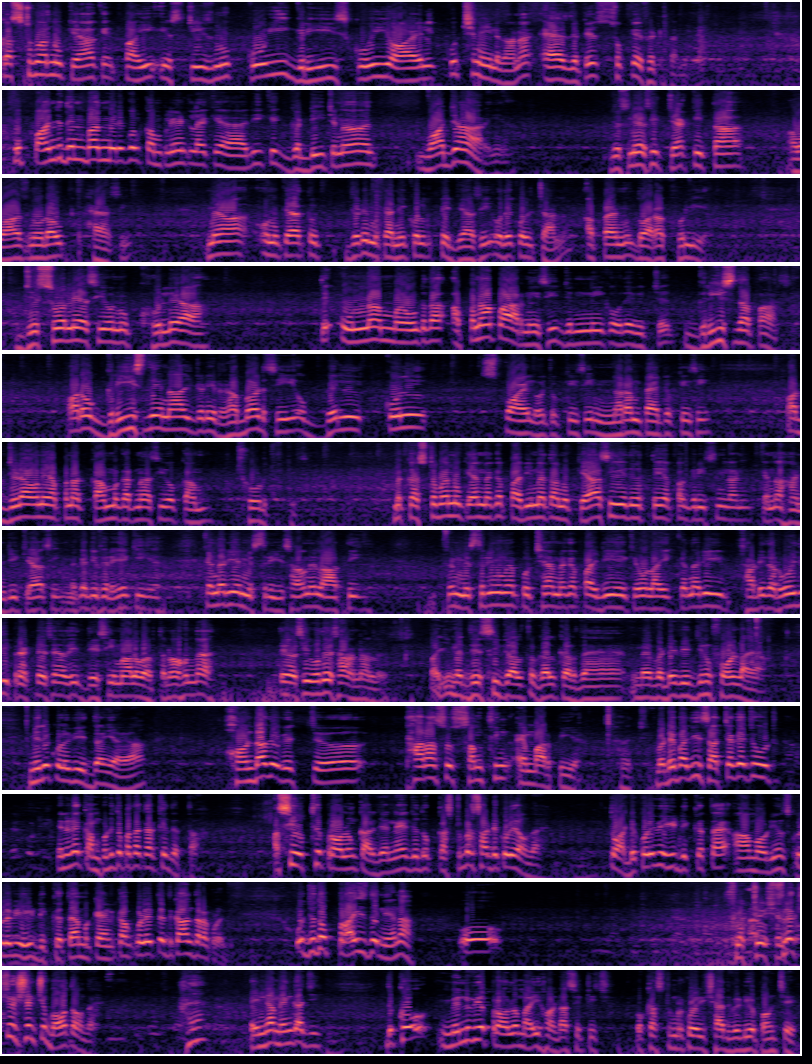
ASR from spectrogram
ਕਸਟਮਰ ਨੂੰ ਕਿਹਾ ਕਿ ਭਾਈ ਇਸ ਚੀਜ਼ ਨੂੰ ਕੋਈ ਗਰੀਸ ਕੋਈ ਆਇਲ ਕੁਝ ਨਹੀਂ ਲਗਾਣਾ ਐਜ਼ ਇਟ ਇਜ਼ ਸੁੱਕੇ ਫਿੱਟ ਕਰਨਾ। ਉਹ 5 ਦਿਨ ਬਾਅਦ ਮੇਰੇ ਕੋਲ ਕੰਪਲੇਂਟ ਲੈ ਕੇ ਆਇਆ ਜੀ ਕਿ ਗੱਡੀ 'ਚ ਨਾ ਵਾਜਾਂ ਆ ਰਹੀਆਂ। ਜਿਸ ਲਈ ਅਸੀਂ ਚੈੱਕ ਕੀਤਾ ਆਵਾਜ਼ ਨੋ ਡਾਊਟ ਹੈ ਸੀ। ਮੈਂ ਉਹਨੂੰ ਕਿਹਾ, ਤੂੰ ਜਿਹੜੇ ਮਕੈਨਿਕ ਕੋਲ ਭੇਜਿਆ ਸੀ, ਉਹਦੇ ਕੋਲ ਚੱਲ, ਆਪਾਂ ਇਹਨੂੰ ਦੁਬਾਰਾ ਖੋਲੀਏ। ਜਿਸ ਵੇਲੇ ਅਸੀਂ ਉਹਨੂੰ ਖੋਲਿਆ, ਤੇ ਉਹਨਾਂ ਮਾਊਂਟ ਦਾ ਆਪਣਾ ਭਾਰ ਨਹੀਂ ਸੀ ਜਿੰਨੀ ਕੁ ਉਹਦੇ ਵਿੱਚ ਗਰੀਸ ਦਾ ਭਾਰ ਸੀ। ਔਰ ਉਹ ਗਰੀਸ ਦੇ ਨਾਲ ਜਿਹੜੀ ਰਬੜ ਸੀ, ਉਹ ਬਿਲਕੁਲ ਸਪੋਇਲ ਹੋ ਚੁੱਕੀ ਸੀ, ਨਰਮ ਪੈ ਚੁੱਕੀ ਸੀ। ਔਰ ਜਿਹੜਾ ਉਹਨੇ ਆਪਣਾ ਕੰਮ ਕਰਨਾ ਸੀ, ਉਹ ਕੰਮ ਛੋੜ ਚੁੱਕੀ ਸੀ। ਮੈਂ ਕਸਟਮਰ ਨੂੰ ਕਿਹਾ ਮੈਂ ਕਿਹਾ ਭਾਜੀ ਮੈਂ ਤੁਹਾਨੂੰ ਕਿਹਾ ਸੀ ਇਹਦੇ ਉੱਤੇ ਆਪਾਂ ਗਰੀਸ ਨਹੀਂ ਲਾਣੀ ਕਹਿੰਦਾ ਹਾਂਜੀ ਕਿਹਾ ਸੀ। ਮੈਂ ਕਿਹਾ ਜੀ ਫਿਰ ਇਹ ਕੀ ਹੈ? ਕਹਿੰਦਾ ਜੀ ਇਹ ਮਿਸਤਰੀ ਸਾਹਿਬ ਨੇ ਲਾਤੀ। ਫਿਰ ਮਿਸਤਰੀ ਨੂੰ ਮੈਂ ਪੁੱਛਿਆ ਮੈਂ ਕਿਹਾ ਭਾਈ ਜੀ ਇਹ ਕਿਉਂ ਲਾਈ? ਕਹਿੰਦਾ ਜੀ ਸਾਡੀ ਤਾਂ ਰੋਜ਼ ਦੀ ਪ੍ਰੈਕਟਿਸ ਹੈ ਅਸੀਂ ਦੇਸੀ ਮਾਲ ਵਰਤਣਾ ਹੁੰਦਾ ਹੈ ਤੇ ਅਸੀਂ ਉਹਦੇ ਹਿਸਾਬ ਨਾਲ ਭਾਜੀ ਮੈਂ ਦੇਸੀ ਗੱਲ ਤੋਂ ਗੱਲ ਕਰਦਾ ਹਾਂ। ਮੈਂ ਵੱਡੇ ਵੀਰ ਜੀ ਨੂੰ ਫੋਨ ਲਾਇਆ। ਮੇਰੇ ਕੋਲੇ ਵੀ ਇਦਾਂ ਹੀ ਆਇਆ। Honda ਦੇ ਵਿੱਚ 1800 ਸਮਥਿੰਗ ਐਮਆਰਪੀ ਹੈ। ਹਾਂਜੀ ਵੱਡੇ ਭਾਜੀ ਸੱਚ ਹੈ ਕਿ ਝੂਠ? ਇਹਨਾਂ ਨੇ ਕੰਪਨੀ ਤੋਂ ਪਤਾ ਕਰਕੇ ਦਿੱਤਾ। ਅਸੀਂ ਉੱਥੇ ਪ੍ਰੋਬਲਮ ਕਰ ਜਾਂਦੇ ਜਦੋਂ ਕਸਟਮਰ ਸਾਡੇ ਕੋਲੇ ਆਉਂਦਾ ਹੈ। ਤੁਹਾਡੇ ਕੋਲੇ ਵੀ ਇਹੀ ਦਿੱਕਤ ਹੈ ਆਮ ਆਡੀਅנס ਕੋਲੇ ਵੀ ਇਹੀ ਦਿੱਕਤ ਹੈ ਮਕੈਨਿਕਾਂ ਕੋਲੇ ਤੇ ਦੁਕਾਨਦਾਰਾਂ ਕੋਲੇ ਵੀ। ਉਹ ਜਦੋਂ ਪ੍ਰਾਈਸ ਦਿੰਦੇ ਆ ਨਾ ਉਹ ਫਲਕਚੁਏਸ਼ਨ ਫਲਕਚੁਏਸ਼ਨ ਚ ਬਹੁਤ ਆਉਂਦਾ ਹੈ। ਹੈ? ਇੰਨਾ ਮਹਿੰਗਾ ਜੀ। ਦੇਖੋ ਮੈਨੂੰ ਵੀ ਇਹ ਪ੍ਰੋਬਲਮ ਆਈ Honda ਸਿਟੀ ਚ। ਉਹ ਕਸਟਮਰ ਕੋਲ ਸ਼ਾਇਦ ਵੀਡੀਓ ਪਹੁੰਚੇ।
